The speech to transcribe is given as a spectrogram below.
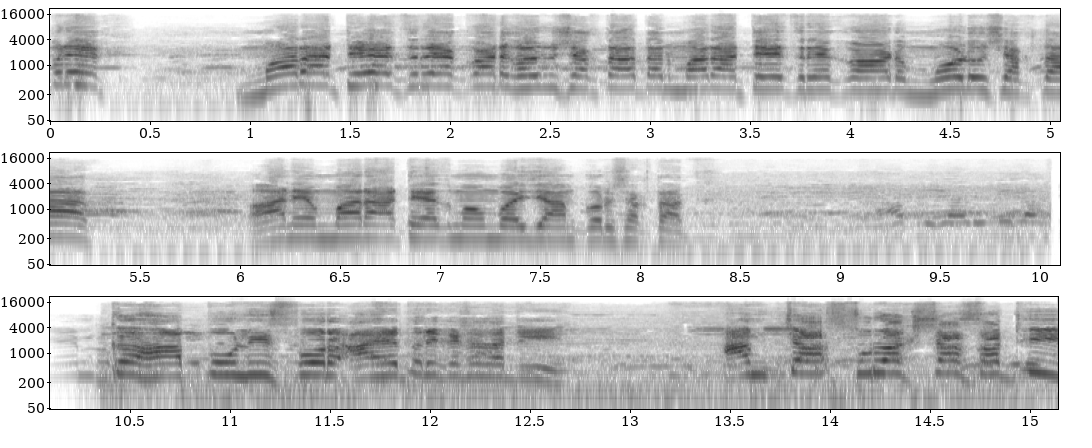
ब्रेक मराठेच रेकॉर्ड घालू शकतात आणि मराठेच रेकॉर्ड मोडू शकतात. आणि मराठेच मुंबई जाम करू शकतात. नेमकं हा पोलीस फोर आहे तरी कशासाठी? आमच्या सुरक्षासाठी?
